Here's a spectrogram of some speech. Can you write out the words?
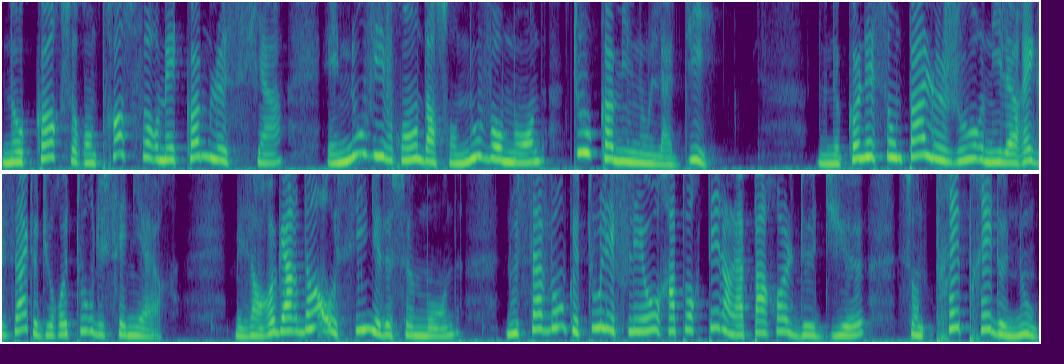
nos corps seront transformés comme le sien, et nous vivrons dans son nouveau monde tout comme il nous l'a dit. Nous ne connaissons pas le jour ni l'heure exacte du retour du Seigneur, mais en regardant aux signes de ce monde, nous savons que tous les fléaux rapportés dans la parole de Dieu sont très près de nous.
